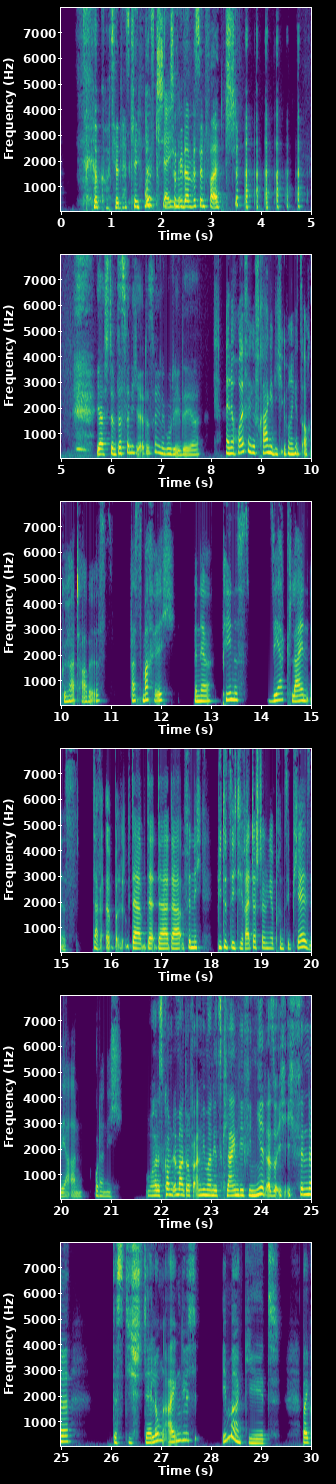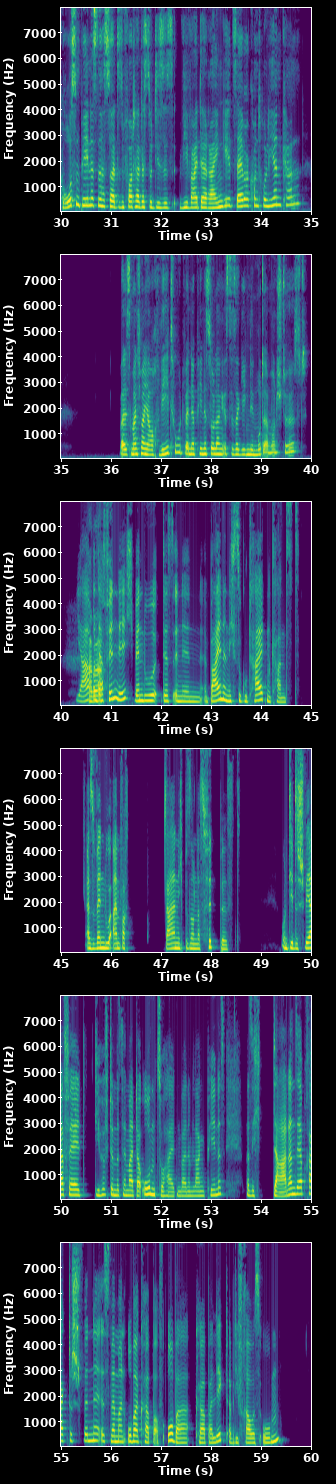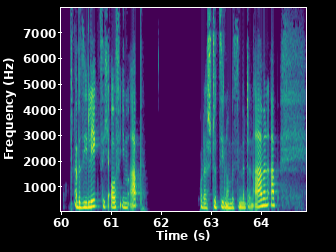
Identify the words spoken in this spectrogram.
Oh Gott, ja, das klingt, das klingt schon wieder ein bisschen falsch. ja, stimmt, das finde ich, das finde ich eine gute Idee, ja. Eine häufige Frage, die ich übrigens auch gehört habe, ist, was mache ich, wenn der Penis sehr klein ist? Da, äh, da, da, da, da finde ich, bietet sich die Reiterstellung ja prinzipiell sehr an, oder nicht? Boah, das kommt immer darauf an, wie man jetzt klein definiert. Also ich, ich finde, dass die Stellung eigentlich immer geht. Bei großen Penissen hast du halt den Vorteil, dass du dieses, wie weit der reingeht, selber kontrollieren kann. Weil es manchmal ja auch weh tut, wenn der Penis so lang ist, dass er gegen den Muttermund stößt. Ja, Aber- und da finde ich, wenn du das in den Beinen nicht so gut halten kannst, also wenn du einfach da nicht besonders fit bist und dir das schwerfällt, die Hüfte ein bisschen weiter oben zu halten bei einem langen Penis, was ich da dann sehr praktisch finde, ist, wenn man Oberkörper auf Oberkörper legt, aber die Frau ist oben, aber sie legt sich auf ihm ab oder stützt sich noch ein bisschen mit den Armen ab,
